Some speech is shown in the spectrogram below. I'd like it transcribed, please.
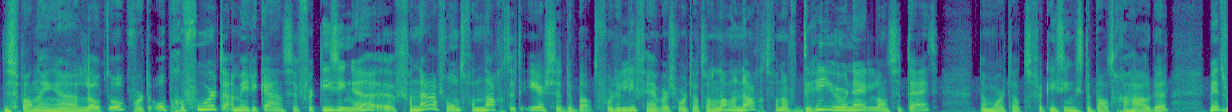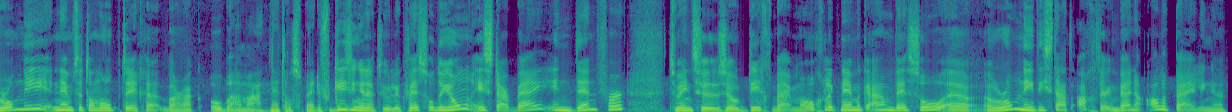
De spanning uh, loopt op, wordt opgevoerd. De Amerikaanse verkiezingen. Uh, vanavond, vannacht, het eerste debat. Voor de liefhebbers wordt dat een lange nacht. Vanaf drie uur Nederlandse tijd. Dan wordt dat verkiezingsdebat gehouden. Mitt Romney neemt het dan op tegen Barack Obama. Net als bij de verkiezingen natuurlijk. Wessel de Jong is daarbij in Denver. Tenminste, zo dichtbij mogelijk neem ik aan, Wessel. Uh, Romney die staat achter in bijna alle peilingen.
